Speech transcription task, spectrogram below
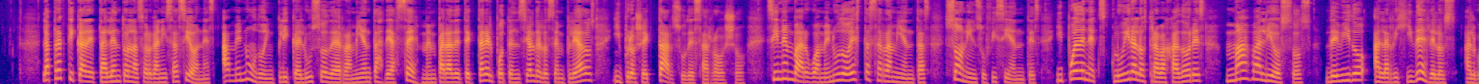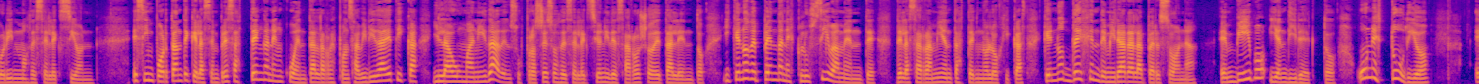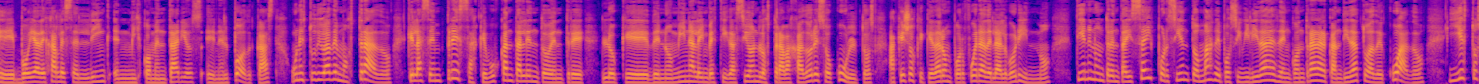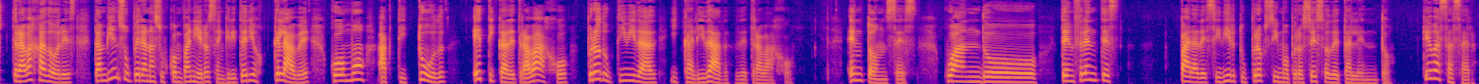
La práctica de talento en las organizaciones a menudo implica el uso de herramientas de assessment para detectar el potencial de los empleados y proyectar su desarrollo. Sin embargo, a menudo estas herramientas son insuficientes y pueden excluir a los trabajadores más valiosos debido a la rigidez de los algoritmos de selección es importante que las empresas tengan en cuenta la responsabilidad ética y la humanidad en sus procesos de selección y desarrollo de talento y que no dependan exclusivamente de las herramientas tecnológicas, que no dejen de mirar a la persona en vivo y en directo. Un estudio eh, voy a dejarles el link en mis comentarios en el podcast, un estudio ha demostrado que las empresas que buscan talento entre lo que denomina la investigación los trabajadores ocultos, aquellos que quedaron por fuera del algoritmo, tienen un 36% más de posibilidades de encontrar al candidato adecuado y estos trabajadores también superan a sus compañeros en criterios clave como actitud, ética de trabajo, productividad y calidad de trabajo. Entonces, cuando te enfrentes para decidir tu próximo proceso de talento, ¿qué vas a hacer?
